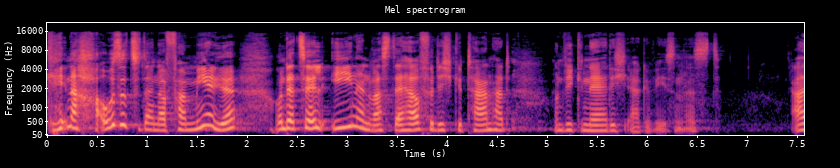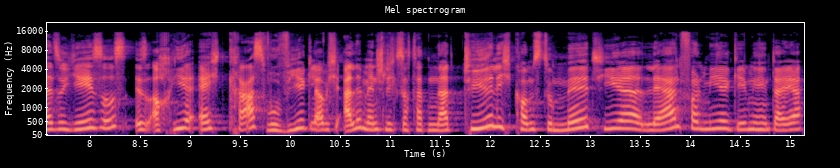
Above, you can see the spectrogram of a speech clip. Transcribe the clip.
geh nach Hause zu deiner Familie und erzähl ihnen, was der Herr für dich getan hat und wie gnädig er gewesen ist. Also Jesus ist auch hier echt krass, wo wir, glaube ich, alle menschlich gesagt hatten, natürlich kommst du mit hier, lern von mir, geh mir hinterher.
